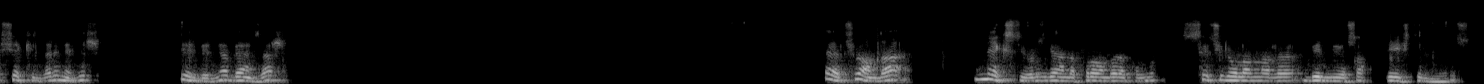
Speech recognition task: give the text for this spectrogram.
şekilleri nedir? Birbirine benzer. Evet şu anda next diyoruz. Genelde programda kullanılır. Seçili olanları bilmiyorsak değiştirmiyoruz.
